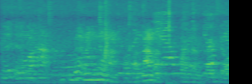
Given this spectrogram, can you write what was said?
ถือถือมาห้าเพื่อนมันง่วงอะกับน้ำแบบไปกันใกล้เดียว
